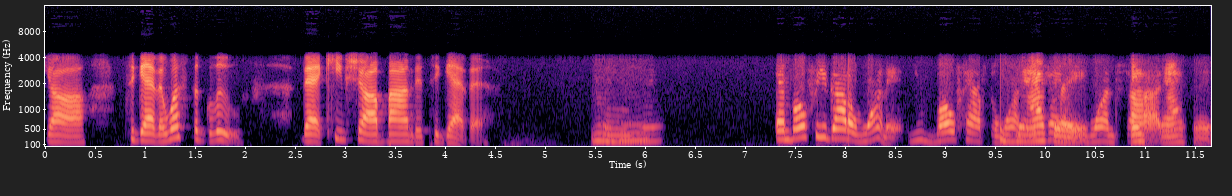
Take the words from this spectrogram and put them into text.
y'all together? What's the glue that keeps y'all bonded together? Mm-hmm. And both of you gotta want it. You both have to want exactly. it. It one side. Exactly.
